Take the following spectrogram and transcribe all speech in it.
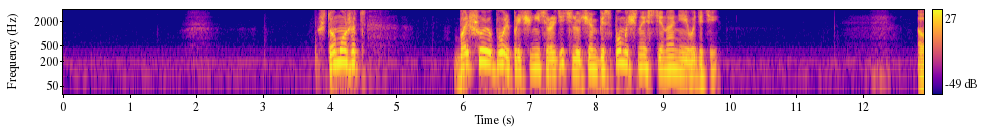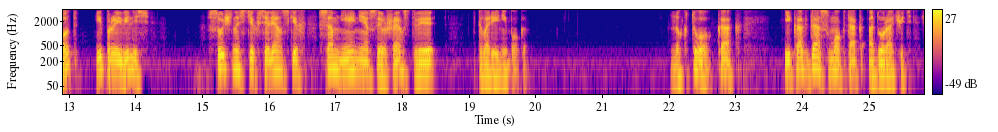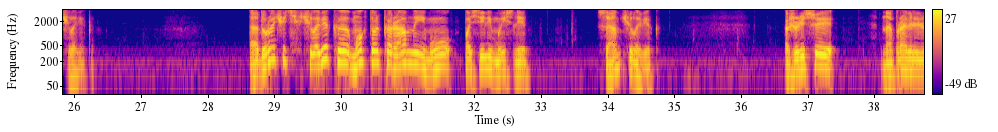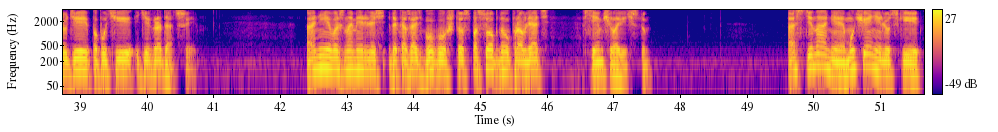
Что может большую боль причинить родителю, чем беспомощное стенание его детей? Вот и проявились в сущностях вселенских сомнения в совершенстве творений Бога. Но кто, как и когда смог так одурачить человека? Одурачить человека мог только равный ему по силе мысли – сам человек. Жрецы направили людей по пути деградации. Они вознамерились доказать Богу, что способны управлять всем человечеством. А стенания, мучения людские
